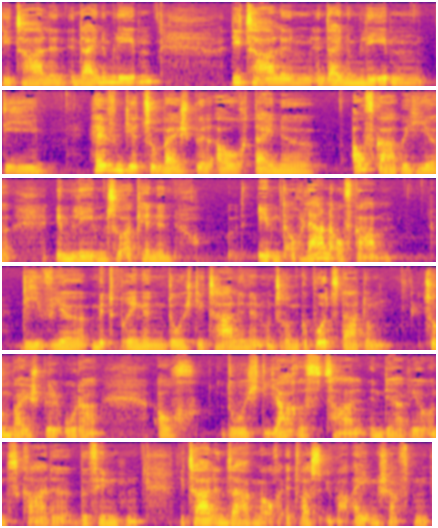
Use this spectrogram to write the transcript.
die Zahlen in deinem Leben. Die Zahlen in deinem Leben, die helfen dir zum Beispiel auch deine Aufgabe hier im Leben zu erkennen, eben auch Lernaufgaben, die wir mitbringen durch die Zahlen in unserem Geburtsdatum zum Beispiel oder auch durch die Jahreszahl, in der wir uns gerade befinden. Die Zahlen sagen auch etwas über Eigenschaften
